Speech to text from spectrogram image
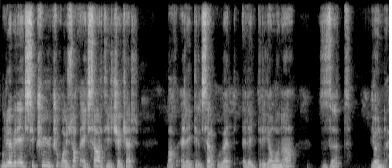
Buraya bir eksi Q yükü koysak eksi artıyı çeker. Bak elektriksel kuvvet elektrik alana zıt yönde.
